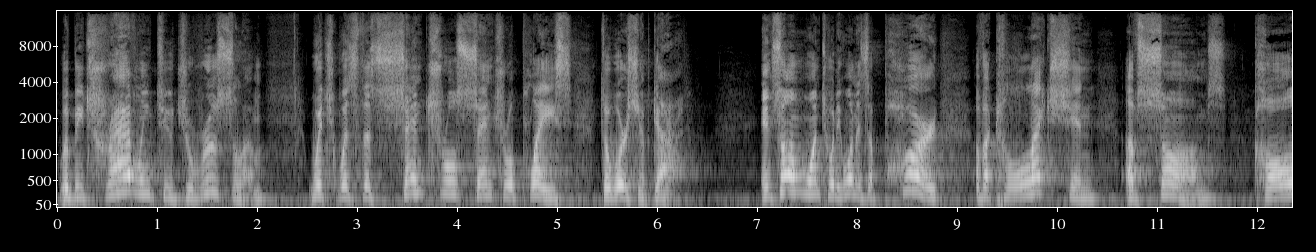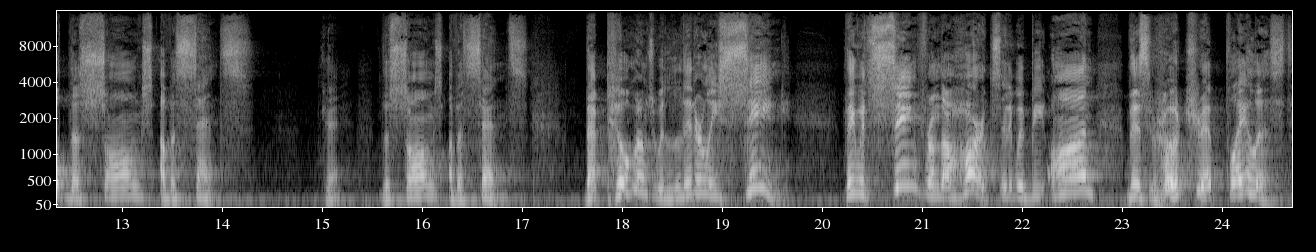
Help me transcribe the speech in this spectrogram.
would be traveling to Jerusalem, which was the central, central place to worship God. And Psalm 121 is a part of a collection of psalms called the Songs of Ascents. Okay? The Songs of Ascents. That pilgrims would literally sing. They would sing from the hearts, and it would be on this road trip playlist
